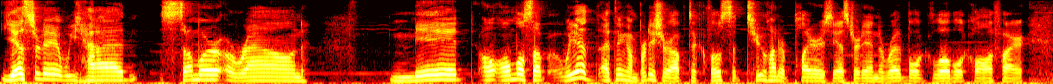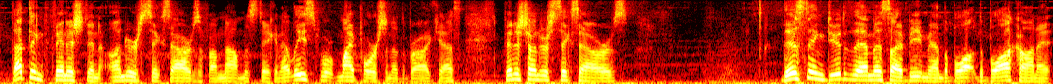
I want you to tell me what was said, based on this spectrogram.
Yesterday, we had somewhere around mid almost up we had I think I'm pretty sure up to close to 200 players yesterday in the Red Bull Global qualifier. That thing finished in under six hours if I'm not mistaken at least my portion of the broadcast. Finished under six hours. This thing due to the MSI beat man the block the block on it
